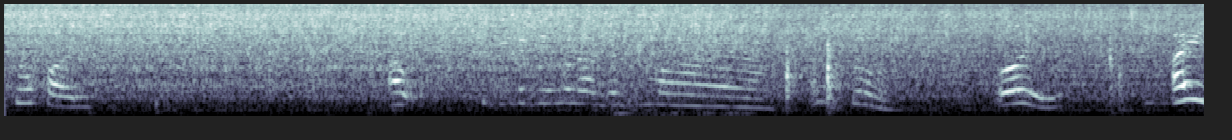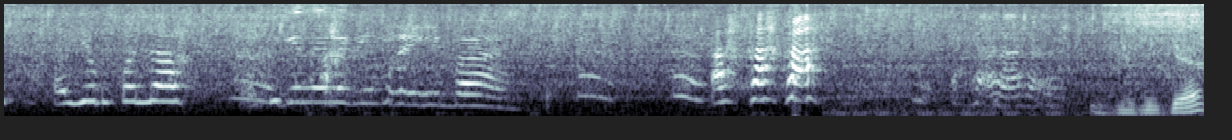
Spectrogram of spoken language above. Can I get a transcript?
Asukal. Aw! Sige, lagyan mo na agad yung mga... Ano to? Oy! Ay! Ayun pala! Sige na, lagyan mo na yung iba. Vinegar.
